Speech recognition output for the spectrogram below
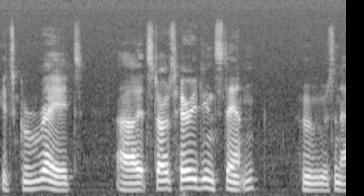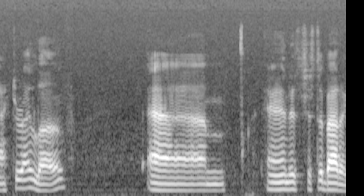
It's great. Uh, it stars Harry Dean Stanton, who is an actor I love. Um, and it's just about a.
